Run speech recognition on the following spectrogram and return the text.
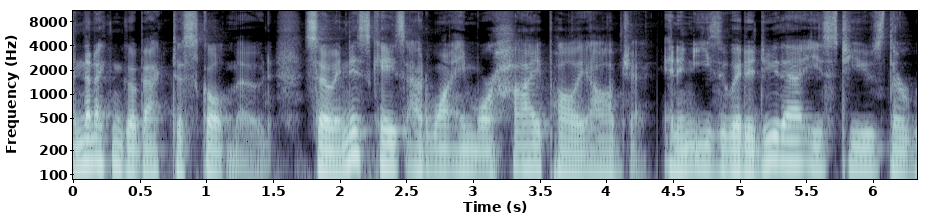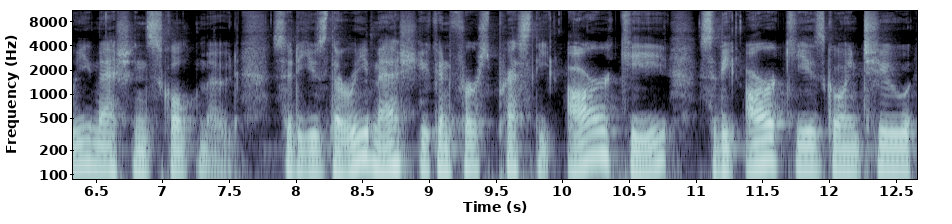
And then I can go back to sculpt mode. So in this case, I'd want a more high poly object. And an easy way to do that is to use the remesh in sculpt mode. So to use the remesh, you can first press the R key so the R key is going to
